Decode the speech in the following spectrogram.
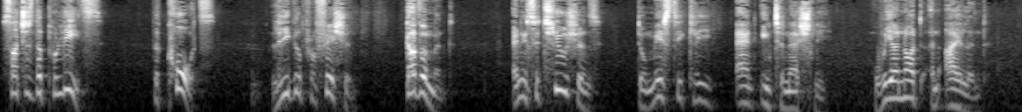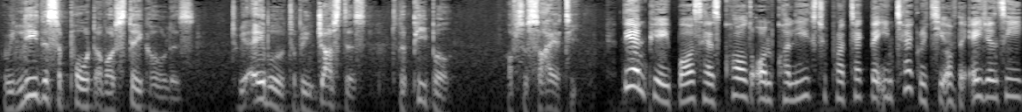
such as the police, the courts, legal profession, government, and institutions domestically and internationally. We are not an island. We need the support of our stakeholders to be able to bring justice to the people of society. The NPA boss has called on colleagues to protect the integrity of the agency.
